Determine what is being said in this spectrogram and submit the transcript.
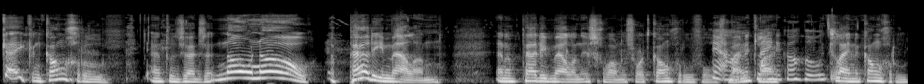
kijk, een kangoeroe. En toen zeiden ze, no, no, a paddy melon. En een paddy melon is gewoon een soort kangoeroe volgens ja, mij. een kleine toch? Kleine kangoeroe.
